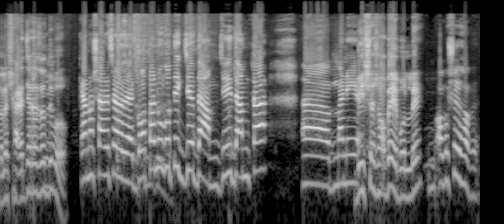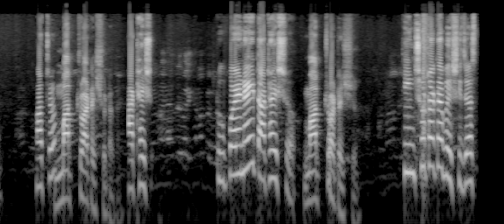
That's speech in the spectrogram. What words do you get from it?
তাহলে সাড়ে চার হাজার দিব? কেন সাড়ে চার হাজার? গতানুগতিক যে দাম যেই দামটা মানে বিশ্বাস হবে বললে? অবশ্যই হবে। মাত্র? মাত্র আঠাইশো টাকা। আঠাইশ টু পয়েন্ট এইট আঠাইশো মাত্র আঠাইশো তিনশো টাকা বেশি জাস্ট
